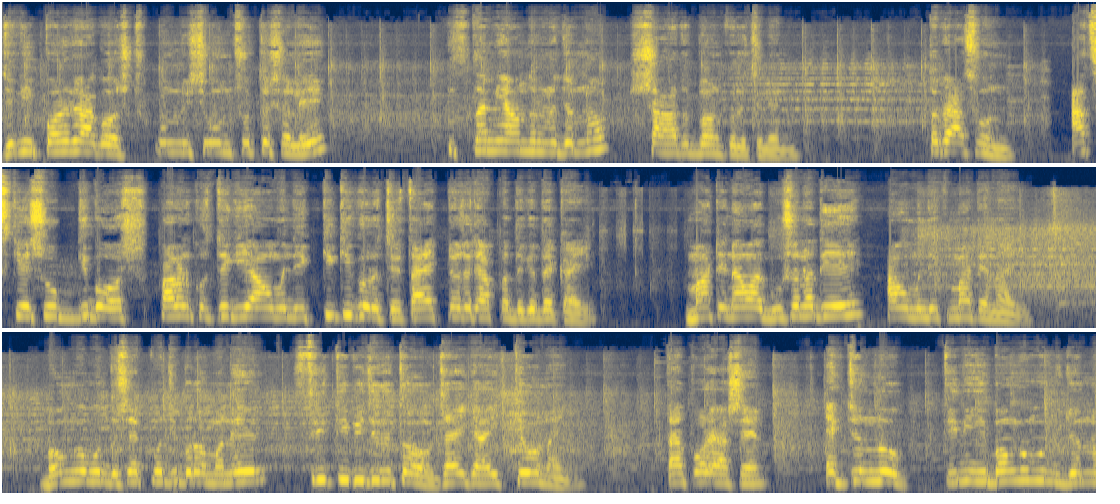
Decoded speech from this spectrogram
যিনি পনেরোই আগস্ট উনিশশো উনসত্তর সালে ইসলামী আন্দোলনের জন্য শাহাদত বরণ করেছিলেন। তবে আসুন আজকে সুখ দিবস পালন করতে গিয়ে আওয়ামী লীগ কি কি করেছে তা এক নজরে আপনাদেরকে দেখাই। মাঠে নামার ঘোষণা দিয়ে আওয়ামী লীগ মাঠে নাই। বঙ্গবন্ধু শেখ মুজিবুর রহমানের স্মৃতি বিজড়িত জায়গায় কেউ নাই। তারপরে আসেন একজন লোক তিনি বঙ্গবন্ধুর জন্য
